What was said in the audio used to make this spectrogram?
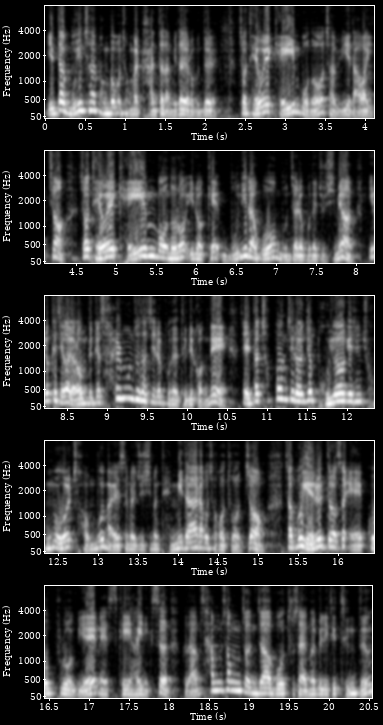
일단 문의 참여 방법은 정말 간단합니다, 여러분들. 저 대호의 개인 번호, 자, 위에 나와 있죠? 저 대호의 개인 번호로 이렇게 문의라고 문자를 보내주시면, 이렇게 제가 여러분들께 설문조사지를 보내드릴 건데, 자, 일단 첫 번째로 현재 보유하고 계신 종목을 전부 말씀해 주시면 됩니다, 라고 적어 두었죠. 자, 뭐 예를 들어서 에코 프로비엠, SK 하이닉스, 그 다음 삼성전자, 뭐 두사 에너빌리티 등등 등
